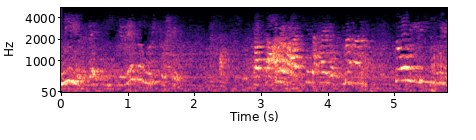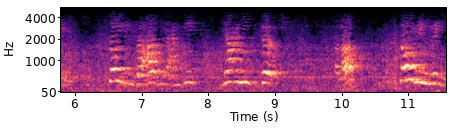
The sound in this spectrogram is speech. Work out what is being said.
نير لانتجريتور وريكوشيت طب تعالى بعد كده حاجة اسمها سويلينج ويل سويلينج بالعربي يعني إيه؟ يعني ديرت خلاص؟ سويلينج ويل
